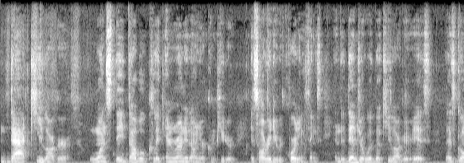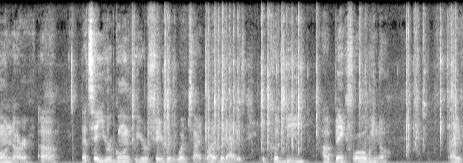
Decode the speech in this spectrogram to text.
that keylogger once they double click and run it on your computer it's already recording things. And the danger with the keylogger is let's go on our uh, let's say you're going to your favorite website whatever that is. It could be a bank for all we know right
